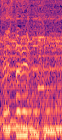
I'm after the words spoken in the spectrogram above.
History!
